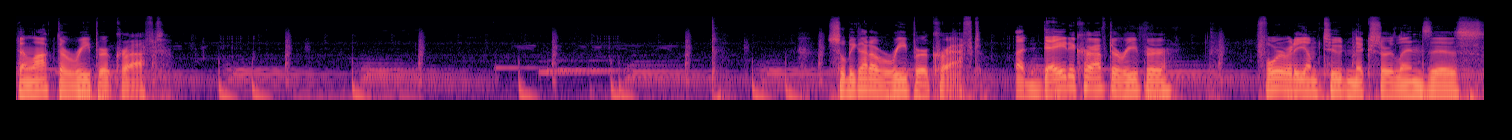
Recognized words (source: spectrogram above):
Did unlock the Reaper craft. So we got a Reaper craft. A day to craft a Reaper. Four iridium, two Nixxor lenses.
